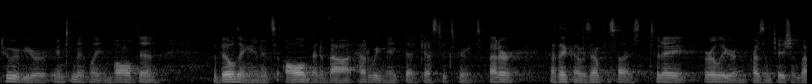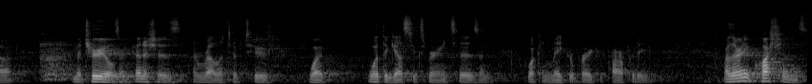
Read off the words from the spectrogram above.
two of you are intimately involved in the building, and it's all been about how do we make that guest experience better. I think that was emphasized today earlier in the presentation about materials and finishes and relative to what, what the guest experience is and what can make or break a property. Are there any questions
